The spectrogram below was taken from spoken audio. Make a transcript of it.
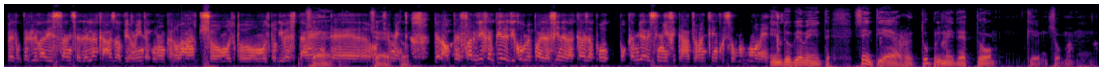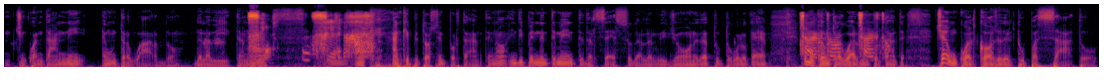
per, per, le varie stanze della casa, ovviamente con un canovaccio molto, molto divertente, certo, ovviamente. Certo. però per farvi capire di come poi alla fine la casa può, può cambiare significato anche in questo momento. Indubbiamente. Senti Er, tu prima hai detto che insomma 50 anni è un traguardo della vita, no? Sì, sì. Anche, anche, piuttosto importante, no? indipendentemente dal sesso, dalla religione, da tutto quello che è, comunque certo, è un certo, traguardo certo. importante. C'è un qualcosa del tuo passato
